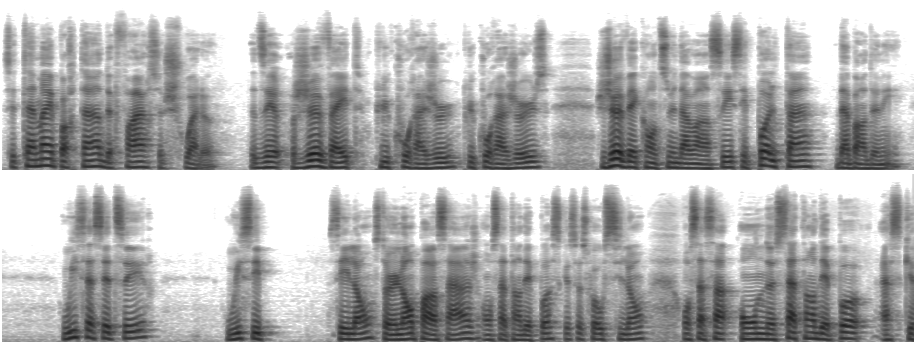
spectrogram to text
c'est tellement important de faire ce choix-là. De dire, je vais être plus courageux, plus courageuse, je vais continuer d'avancer, c'est pas le temps d'abandonner. Oui, ça s'étire, oui, c'est c'est long, c'est un long passage. On ne s'attendait pas à ce que ce soit aussi long. On, ne s'attendait pas à ce que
